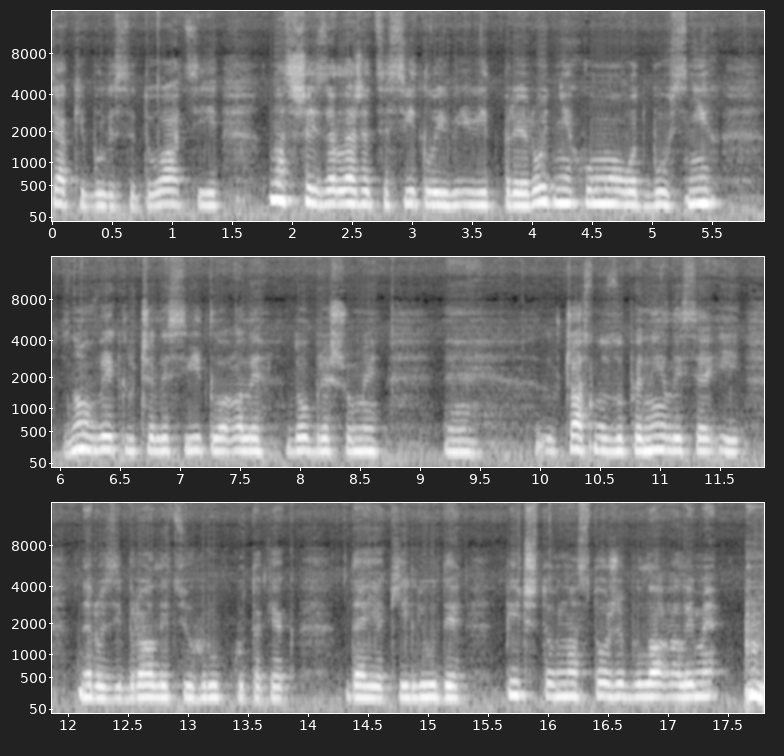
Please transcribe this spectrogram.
всякі були ситуації. У нас ще й залежить це світло і від природних умов. От був сніг, знов виключили світло, але добре, що ми е, вчасно зупинилися і не розібрали цю грубку, так як деякі люди. Піч то в нас теж була, але ми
